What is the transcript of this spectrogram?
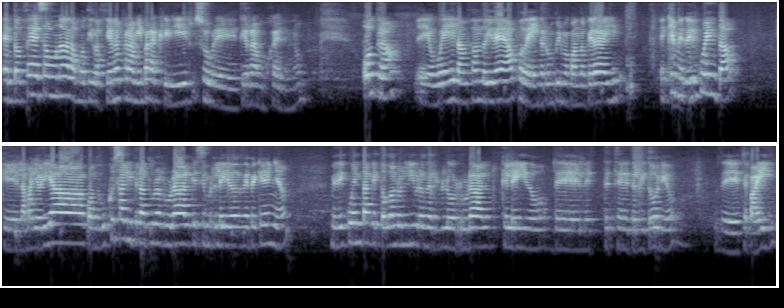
Entonces esa es una de las motivaciones para mí para escribir sobre tierra de mujeres, ¿no? Otra, eh, voy lanzando ideas, podéis interrumpirme cuando queráis, es que me doy cuenta que la mayoría, cuando busco esa literatura rural que siempre he leído desde pequeña, me doy cuenta que todos los libros de lo rural que he leído de, este territorio, de este país,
